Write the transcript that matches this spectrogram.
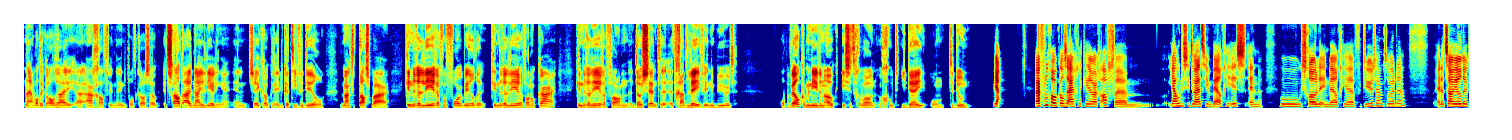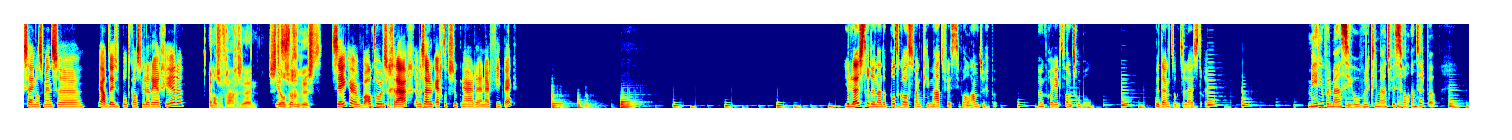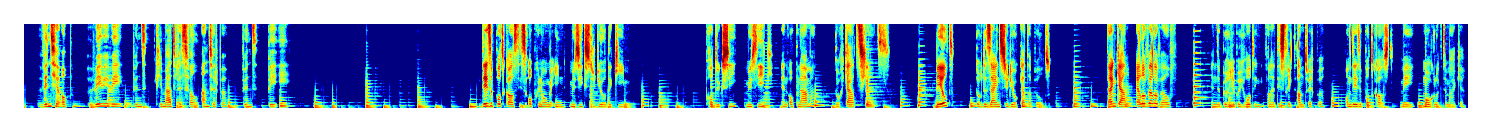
nou, wat ik al zei, uh, aangaf in de, in de podcast ook, het straalt uit naar je leerlingen. En zeker ook het educatieve deel, het maakt het tastbaar. Kinderen leren van voorbeelden, kinderen leren van elkaar, kinderen leren van docenten. Het gaat leven in de buurt. Op welke manier dan ook is het gewoon een goed idee om te doen. Ja, wij vroegen ook ons eigenlijk heel erg af um, ja, hoe de situatie in België is en hoe scholen in België verduurzaamd worden. En het zou heel leuk zijn als mensen ja, op deze podcast willen reageren. En als er vragen zijn, stel ze gerust. Zeker, we beantwoorden ze graag. En we zijn ook echt op zoek naar, uh, naar feedback. Je luisterde naar de podcast van Klimaatfestival Antwerpen, een project van Troebel. Bedankt om te luisteren. Meer informatie over Klimaatfestival Antwerpen vind je op www.klimaatfestivalantwerpen.be. Deze podcast is opgenomen in Muziekstudio De Kiem. Productie, muziek en opname door Kaat Schilds. Beeld door Designstudio Catapult. Dank aan 1111 en de burgerbegroting van het district Antwerpen om deze podcast mee mogelijk te maken.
